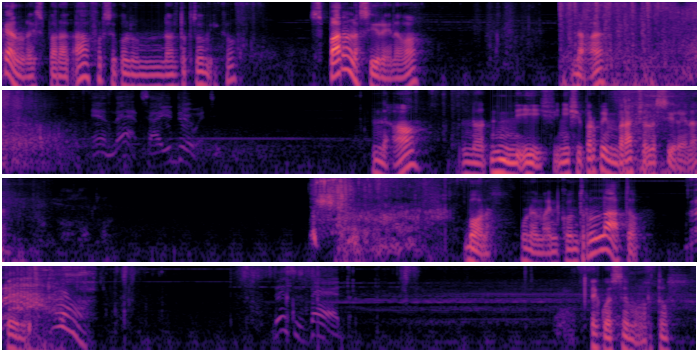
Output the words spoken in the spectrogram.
Perché non hai sparato? Ah, forse quello è un altro tuo amico? Spara la sirena, va? No, eh? No. no. Finisci proprio in braccio alla sirena. Buono. Uno è mind controllato. E... Bad. e questo è morto.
